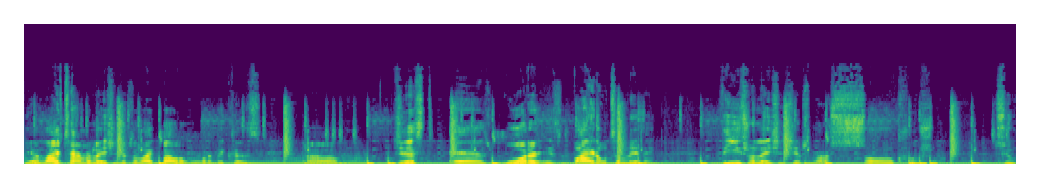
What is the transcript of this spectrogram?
Yeah, lifetime relationships are like bottled water because um, just as water is vital to living, these relationships are so crucial to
